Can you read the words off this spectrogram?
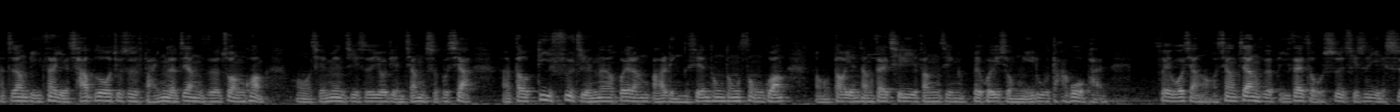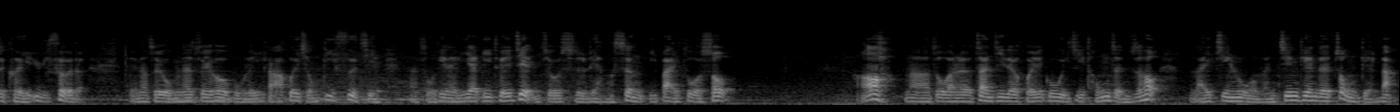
那这场比赛也差不多就是反映了这样子的状况。哦，前面其实有点僵持不下，啊，到第四节呢，灰狼把领先通通送光，然后到延长赛气力方兴，被灰熊一路打过盘。所以我想，哦，像这样子的比赛走势，其实也是可以预测的。对，那所以我们在最后补了一发灰熊第四节，那昨天的 VIP 推荐就是两胜一败做收。好，那做完了战绩的回顾以及同整之后，来进入我们今天的重点啦。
